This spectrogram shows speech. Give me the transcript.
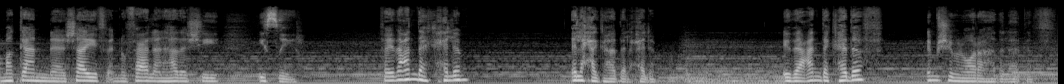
ما كان شايف إنه فعلا هذا الشيء يصير. فإذا عندك حلم إلحق هذا الحلم. إذا عندك هدف امشي من وراء هذا الهدف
